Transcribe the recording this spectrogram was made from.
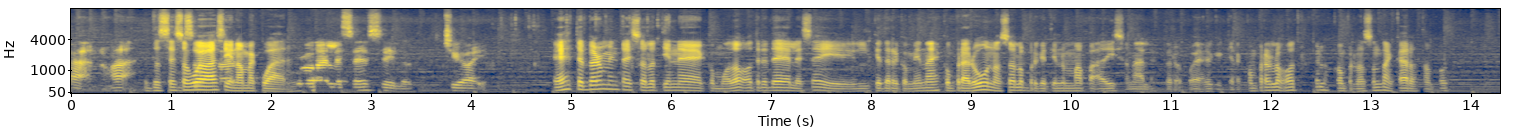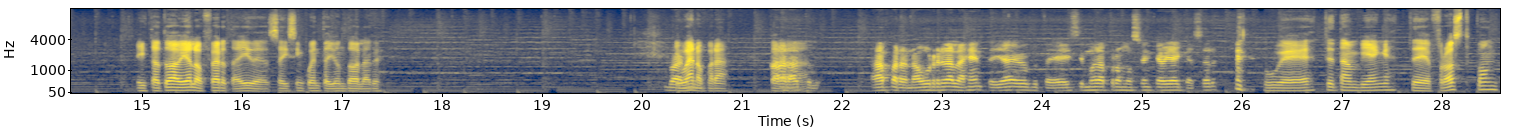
Ah, no, ah. Entonces esos Eso juegos así no me cuadran. DLC, sí, lo chido ahí. Este Vermintide solo tiene como dos o tres DLC y el que te recomiendan es comprar uno solo porque tiene mapas adicionales. Pero pues el que quiera comprar los otros, que los compre. No son tan caros tampoco. Y está todavía la oferta ahí de 6.51 dólares. Y bueno, para... para barato. Ah, para no aburrir a la gente, ya, puta, ya hicimos la promoción que había que hacer. jugué este también, este Frostpunk.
